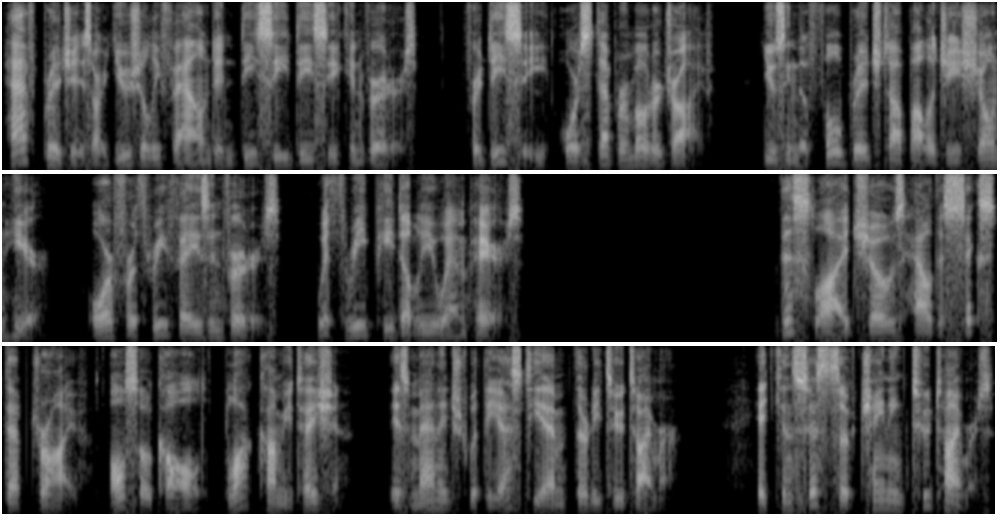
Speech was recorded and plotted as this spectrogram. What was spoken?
Half bridges are usually found in DC-DC converters for DC or stepper motor drive using the full bridge topology shown here or for three-phase inverters with three PWM pairs. This slide shows how the six-step drive also called block commutation, is managed with the STM32 timer. It consists of chaining two timers,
